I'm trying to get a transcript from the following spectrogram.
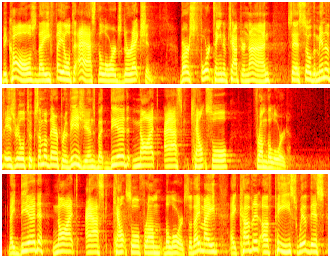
because they failed to ask the Lord's direction. Verse 14 of chapter 9 says So the men of Israel took some of their provisions, but did not ask counsel from the Lord. They did not ask counsel from the Lord. So they made a covenant of peace with this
